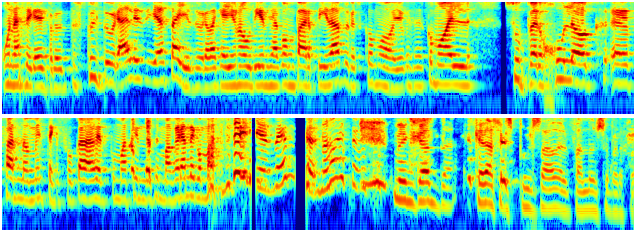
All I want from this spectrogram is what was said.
una serie de productos culturales y ya está. Y es verdad que hay una audiencia compartida, pero es como, yo qué sé, es como el super Hulock eh, fandom este que fue cada vez como haciéndose más grande con más series dentro, ¿no? Me encanta. Quedas expulsado del fandom Super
